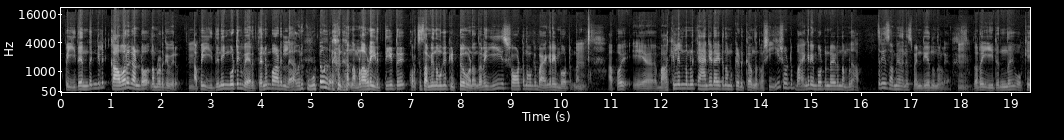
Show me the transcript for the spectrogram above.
അപ്പൊ ഇതെന്തെങ്കിലും കവർ കണ്ടോ നമ്മളടുക്ക് വരും. അപ്പൊ ഇതിനെ ഇങ്ങോട്ടേക്ക് വരുത്താനും പാടില്ല. ഒരു കൂട്ടമുണ്ട്. നമ്മൾ അവിടെ ഇരുത്തിയിട്ട് കുറച്ച് സമയം നമുക്ക് കിട്ടുകയും വേണം. എന്ന് പറഞ്ഞാൽ ഈ ഷോട്ട് നമുക്ക് ഭയങ്കര ഇമ്പോർട്ടന്റ് ആണ്. അപ്പോൾ ബാക്കിയുള്ളതിൽ നമ്മൾ കാൻഡിഡ് ആയിട്ട് നമുക്ക് എടുക്കാവുന്നത് പക്ഷേ ഈ ഷോട്ട് ഭയങ്കര ഇമ്പോർട്ടന്റ് ആയിട്ട് നമ്മൾ അത്രയും സമയം അതിന് സ്പെൻഡ് ചെയ്യുന്നു എന്നുള്ളതാണ് എന്ന് പറഞ്ഞാൽ ഇരുന്ന് ഓക്കെ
